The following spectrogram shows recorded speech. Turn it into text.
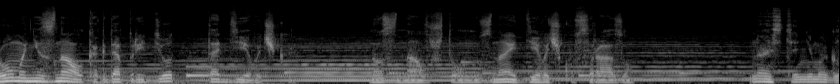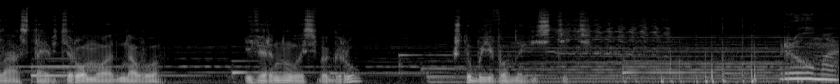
Рома не знал, когда придет та девочка, но знал, что он узнает девочку сразу. Настя не могла оставить Рому одного и вернулась в игру, чтобы его навестить. Рома,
